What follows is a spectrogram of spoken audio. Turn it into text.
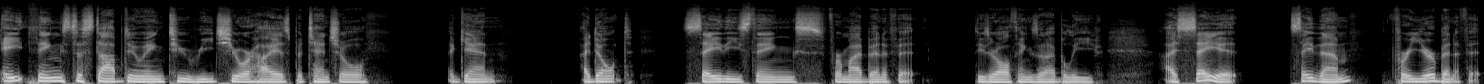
Eight things to stop doing to reach your highest potential. Again, I don't say these things for my benefit. These are all things that I believe. I say it, say them for your benefit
